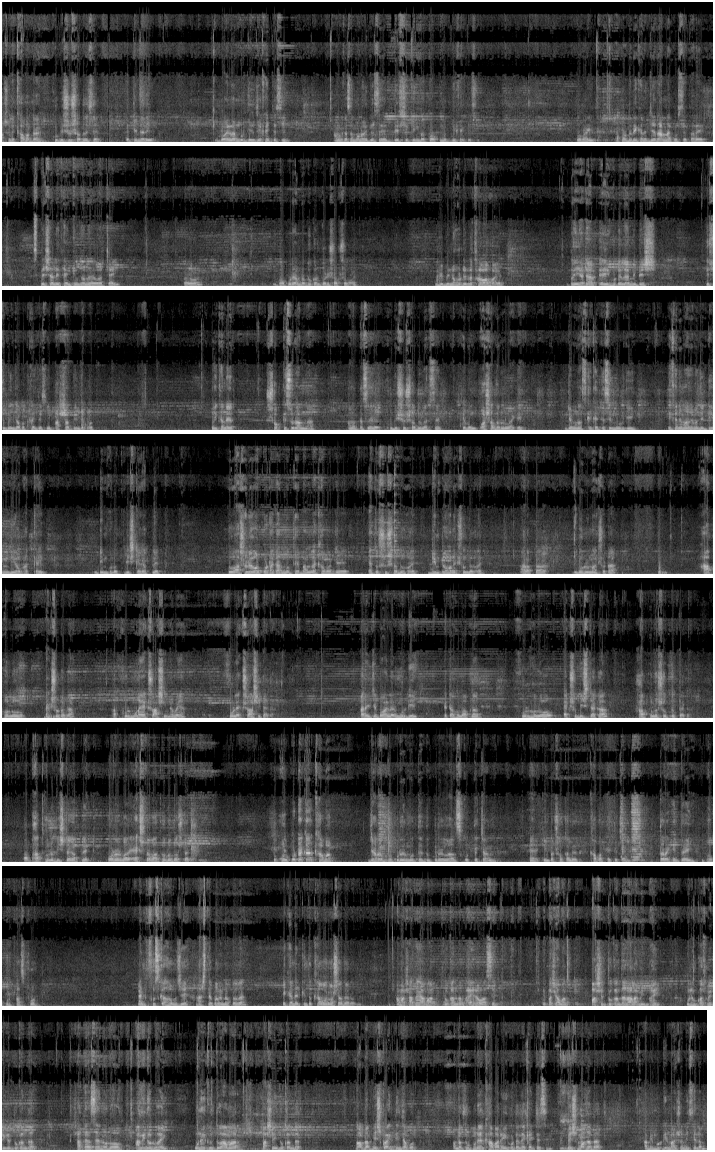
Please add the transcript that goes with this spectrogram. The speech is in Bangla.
আসলে খাবারটা খুবই সুস্বাদু হয়েছে। জেনারেলি ব্রয়লার মুরগি যে খাইতেছি, আমার কাছে মনে হইতেছে দেশি কিংবা কক মুরগি খাইতেছি। তো ভাই, আপনাদের এখানে যে রান্না করছে, তারে স্পেশালি থ্যাংক ইউ জানাবার চাই। কারণ ভপুরে আমরা দোকান করি সব সময় বিভিন্ন হোটেলে খাওয়া হয়। তো এই এই হোটেলে আমি বেশ কিছুদিন যাবত খাইতেছি পাঁচ সাত দিন যাবত তো এখানের সবকিছু রান্না আমার কাছে খুবই সুস্বাদু লাগছে এবং অসাধারণ লাগে। যেমন আজকে খাইতেছি মুরগি। এখানে মাঝে মাঝে ডিম দিয়েও ভাত খাই। ডিম হলো ত্রিশ টাকা প্লেট। তো আসলে অল্প টাকার মধ্যে বাংলা খাবার যে এত সুস্বাদু হয়, ডিমটাও অনেক সুন্দর হয়। আর আপনার গরুর মাংসটা হাফ হলো একশো টাকা। আর ফুল মনে হয় একশো আশি, না ভাইয়া? ফুল একশো আশি টাকা। আর এই যে ব্রয়লার মুরগি, এটা হলো আপনার ফুল হলো একশো বিশ টাকা, হাফ হলো সত্তর টাকা। আর ভাত হলো বিশ টাকা প্লেট পরের বার এক্সট্রা ভাত হলো দশ টাকা। তো অল্প টাকার খাবার যারা ভপুরের মধ্যে দুপুরের লাঞ্চ করতে চান হ্যাঁ কিংবা সকালের খাবার খাইতে চান, তারা কিন্তু এই ভপুর ফাস্টফুড অ্যান্ড ফুচকা হাউসে আসতে পারেন আপনারা। এখানের কিন্তু খাবার অসাধারণ। আমার সাথে আমার দোকানদার ভাইয়েরাও আছে। এর পাশে আমার পাশের দোকানদার আলামিন ভাই, উনিও কসমেটিকের দোকানদার। সাথে আছেন হলো আমিনুল ভাই উনি কিন্তু আমার পাশেই দোকানদার। তো আমরা বেশ কয়েকদিন যাবত আমরা দুপুরের খাবার এই হোটেলে খাইতেছি। বেশ মজাদার। আমি মুরগির মাংস নিয়েছিলাম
